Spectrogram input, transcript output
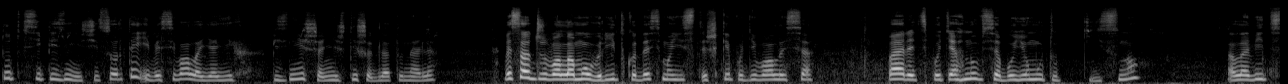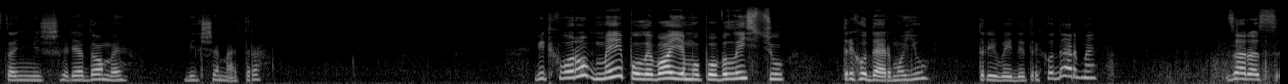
Тут всі пізніші сорти, і висівала я їх пізніше, ніж ті, що для тунеля. Висаджувала, мов рідко, десь мої стежки подівалися. Перець потягнувся, бо йому тут тісно, але відстань між рядами більше метра. Від хвороб ми поливаємо по листю триходермою, три види триходерми. Зараз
